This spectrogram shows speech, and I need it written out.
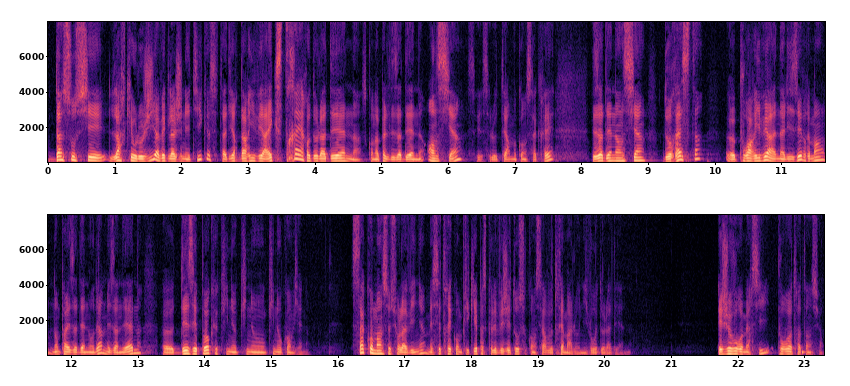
d'associer l'archéologie avec la génétique, c'est-à-dire d'arriver à extraire de l'ADN, ce qu'on appelle des ADN anciens, c'est le terme consacré, des ADN anciens de restes, euh, pour arriver à analyser vraiment, non pas les ADN modernes, mais les ADN euh, des époques qui nous, conviennent. Ça commence sur la vigne, mais c'est très compliqué parce que les végétaux se conservent très mal au niveau de l'ADN. Et je vous remercie pour votre attention.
